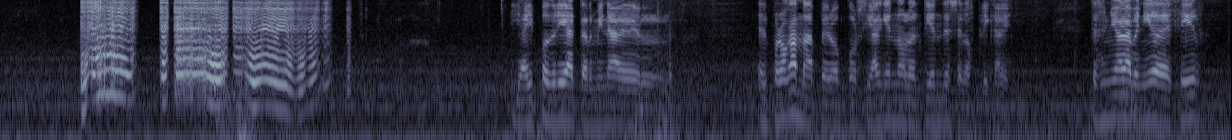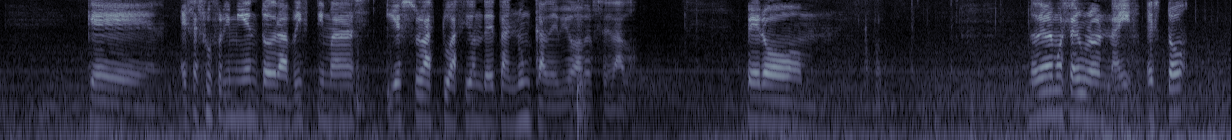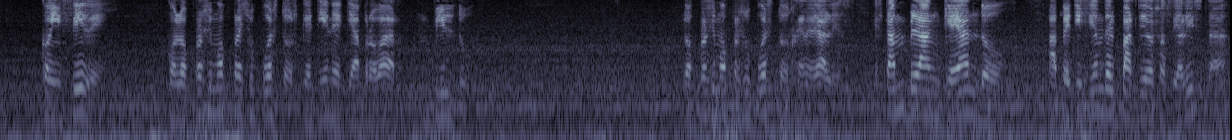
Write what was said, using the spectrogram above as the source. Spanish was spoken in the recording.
Y ahí podría terminar el, programa, pero por si alguien no lo entiende se lo explicaré. Este señor ha venido a decir que ese sufrimiento de las víctimas y esa actuación de ETA nunca debió haberse dado. Pero no debemos ser unos naif. Esto coincide con los próximos presupuestos que tiene que aprobar Bildu. Los próximos presupuestos generales están blanqueando a petición del Partido Socialista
